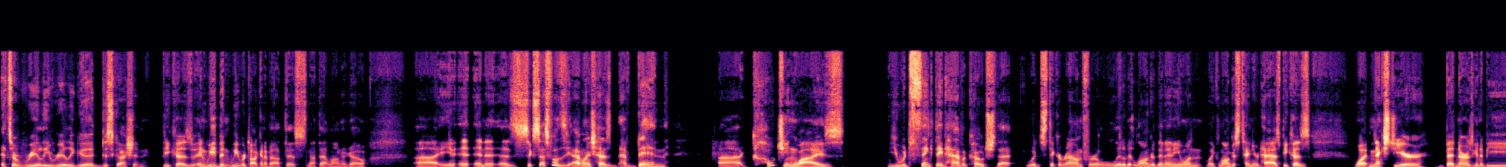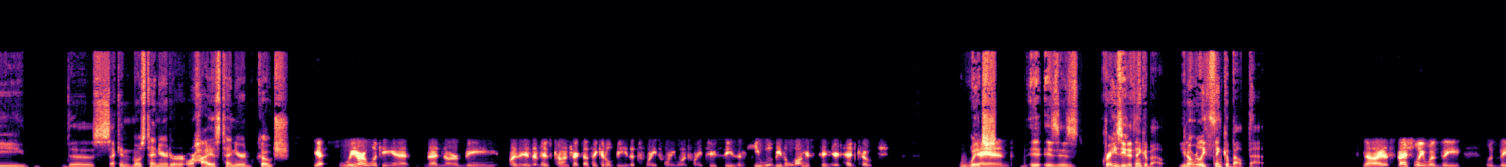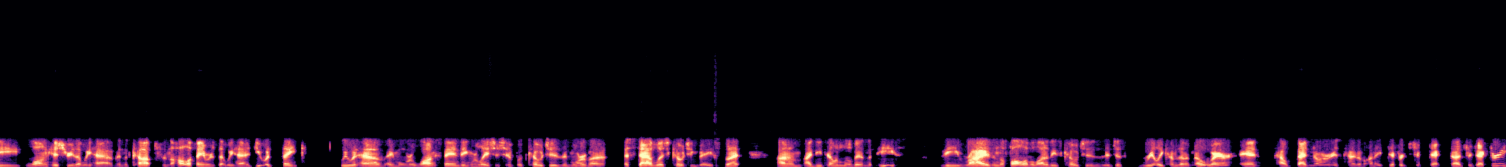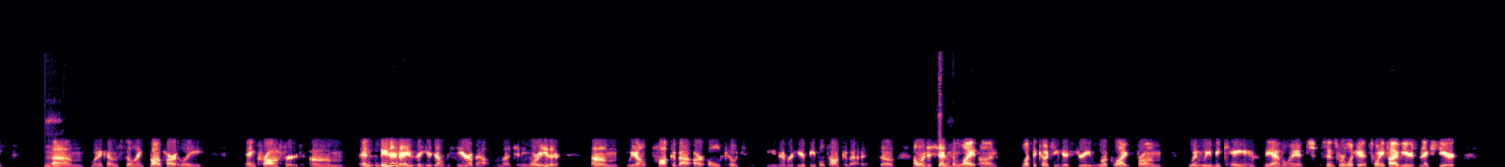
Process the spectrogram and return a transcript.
it's a really really good discussion because, and we've been we were talking about this not that long ago, uh, and, and as successful as the Avalanche has have been, uh, coaching wise, you would think they'd have a coach that would stick around for a little bit longer than anyone like longest tenured has because what next year Bednar is going to be the second most tenured or, or highest tenured coach? Yeah, we are looking at Bednar being by the end of his contract. I think it'll be the 2021-22 season. He will be the longest tenured head coach, which and is is crazy to think about. You don't really think about that. No, and especially with the with the long history that we have and the cups and the Hall of Famers that we had, you would think we would have a more long-standing relationship with coaches and more of a established coaching base. But um, I it a little bit in the piece the rise and the fall of a lot of these coaches. It just really comes out of nowhere, and how Bednar is kind of on a different traje- uh, trajectory mm-hmm. um, when it comes to like Bob Hartley and Crawford. Um, and these are names that you don't hear about much anymore either. Um, we don't talk about our old coaches you never hear people talk about it. So I wanted to shed Sure. some light on what the coaching history looked like from when we became the Avalanche, since we're looking at 25 years next year.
